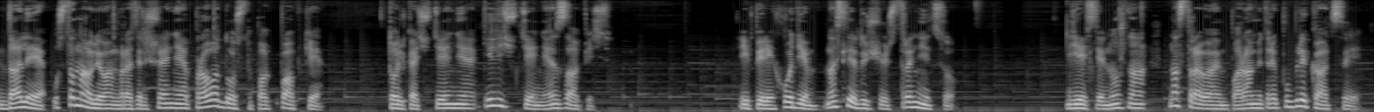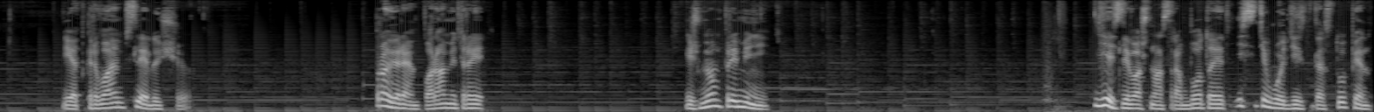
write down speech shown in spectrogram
Далее устанавливаем разрешение права доступа к папке, только чтение или чтение запись. И переходим на следующую страницу. Если нужно, настраиваем параметры публикации и открываем следующую. Проверяем параметры и жмем применить. Если ваш NAS работает и сетевой диск доступен,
